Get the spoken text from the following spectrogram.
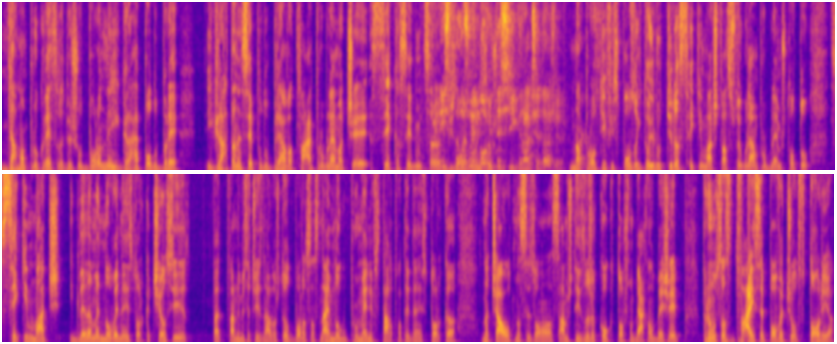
няма прогрес. Разбираш, отбора не играе по-добре. Играта не се подобрява. Това е проблема, че всека седмица. Той не използва и новите си играчи даже. Напротив, използва и той ротира всеки матч. Това също е голям проблем, защото всеки матч гледаме нова една историка. Челси това не мисля, че е изнадващо е отбора с най-много промени в стартовата една историка в началото на сезона. Сам ще излъжа колко точно бяха, но беше примерно с 20 повече от втория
